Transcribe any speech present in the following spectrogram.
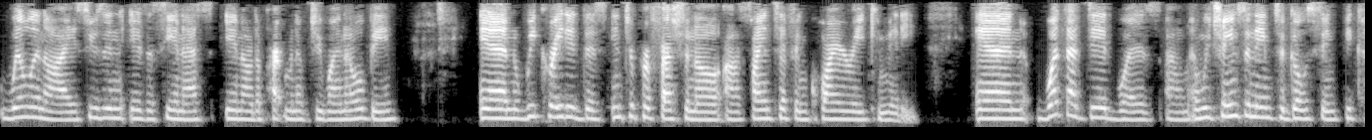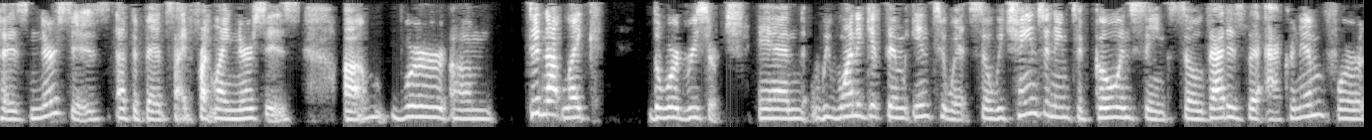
Will, and I, Susan is a CNS in our Department of GYN-OB, and we created this interprofessional uh, scientific inquiry committee. And what that did was, um, and we changed the name to GoSync because nurses at the bedside, frontline nurses, um, were um, did not like the word research and we want to get them into it. So we changed the name to Go and Sync. So that is the acronym for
